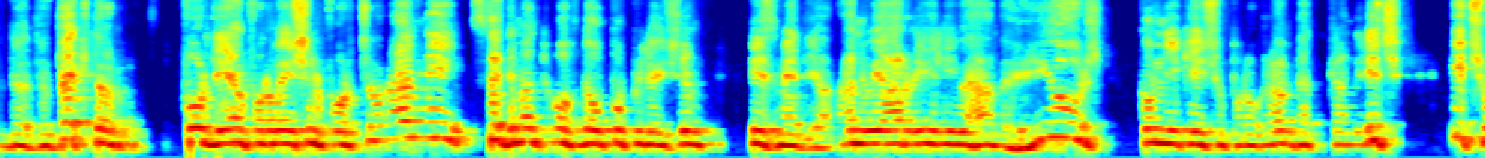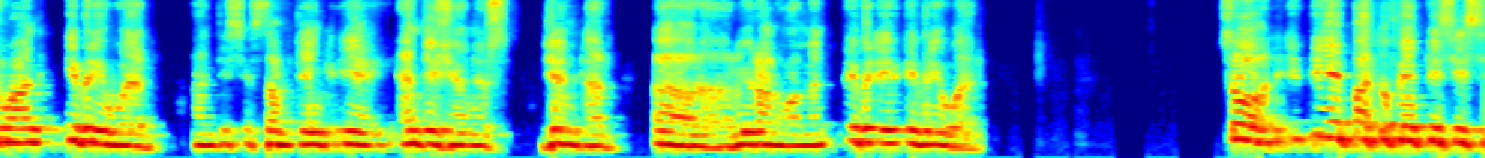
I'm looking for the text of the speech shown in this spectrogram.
the, the, vector for the information for to any segment of the population is media. And we are really, we have a huge communication program that can reach each one everywhere. And this is something uh, indigenous, gender, uh, rural women, every, everywhere. So the impact of IPCC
